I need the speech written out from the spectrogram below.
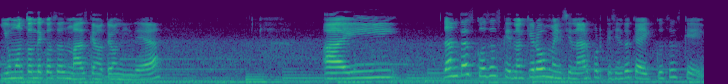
y un montón de cosas más que no tengo ni idea. Hay tantas cosas que no quiero mencionar porque siento que hay cosas que,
